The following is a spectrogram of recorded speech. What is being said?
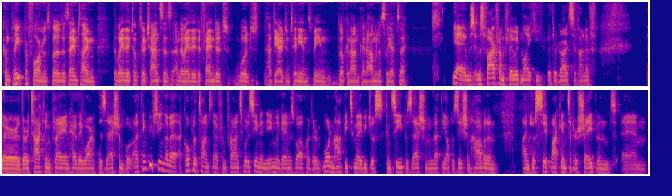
complete performance, but at the same time, the way they took their chances and the way they defended would have the Argentinians been looking on kind of ominously, I'd say. Yeah, it was it was far from fluid, Mikey, with regards to kind of their their attacking play and how they were in possession. But I think we've seen that a, a, couple of times now from France. You would have seen in the England game as well, where they're more than happy to maybe just concede possession and let the opposition have it and and just sit back into their shape. And um,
